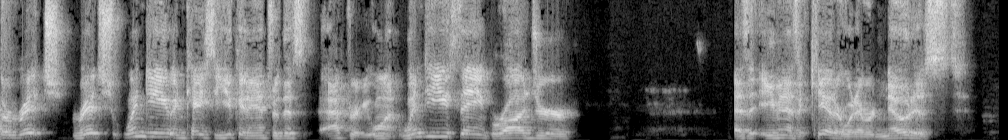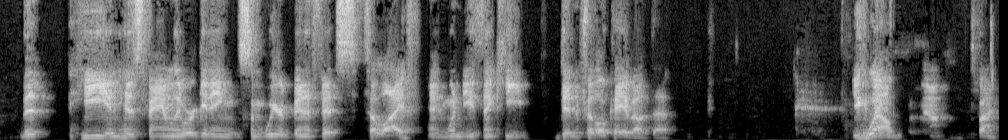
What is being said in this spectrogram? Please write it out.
So. Rich, Rich, when do you, and Casey, you can answer this after if you want. When do you think Roger, as a, even as a kid or whatever, noticed that he and his family were getting some weird benefits to life? And when do you think he didn't feel okay about that? You can Well- it. It's fine.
